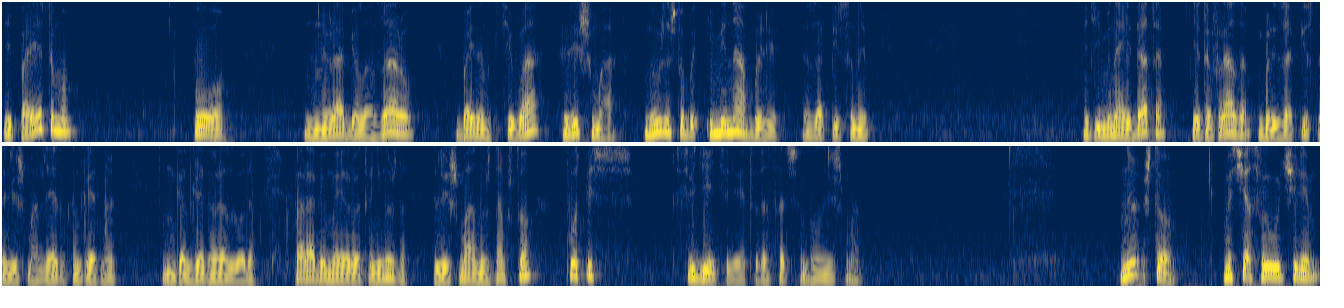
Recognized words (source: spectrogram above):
И поэтому по Раби Лазару Бейнен Ктива Лишма нужно, чтобы имена были записаны, эти имена и дата, эта фраза были записаны Лишма для этого конкретного, конкретного развода. По Раби Мейеру этого не нужно, Лишма нужно там что? Подпись свидетелей, это достаточно было Лишма. Ну что, мы сейчас выучили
